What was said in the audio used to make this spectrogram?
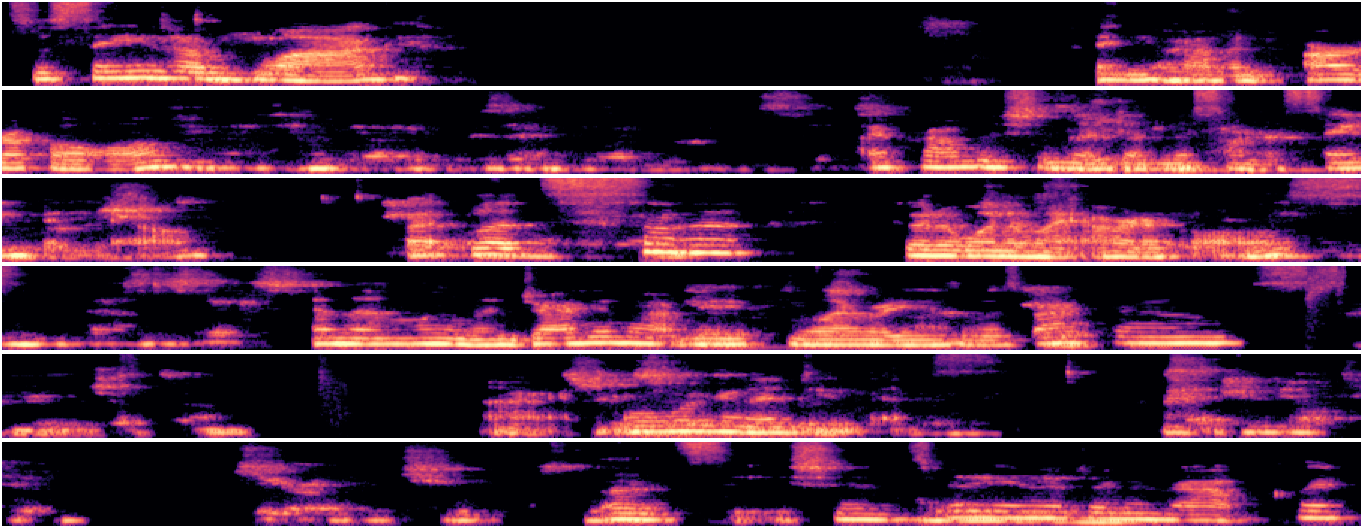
so say you have a blog and you have an article. I probably shouldn't have done this on the same video, but let's go to one of my articles and then Lumen, Dragon.me if you already use them as backgrounds. All right, well, we're gonna do this. Let's see, share this video, Dragon grab, click,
